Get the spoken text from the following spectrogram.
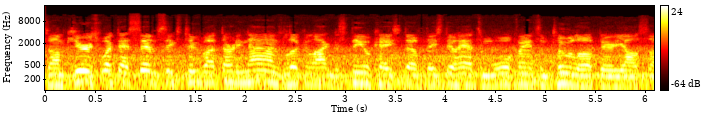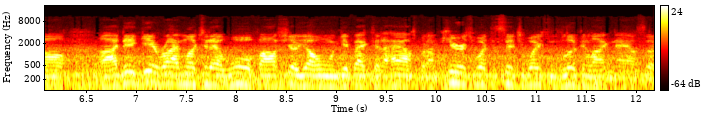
So I'm curious what that 762 by 39 is looking like, the steel case stuff. They still had some Wolf and some Tula up there, y'all saw. Uh, I did get right much of that Wolf. I'll show y'all when we get back to the house. But I'm curious what the situation is looking like now. So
